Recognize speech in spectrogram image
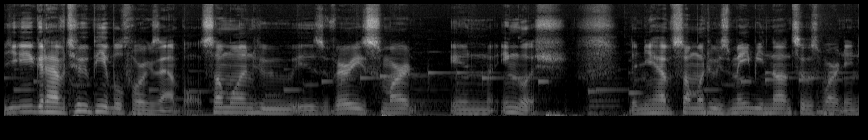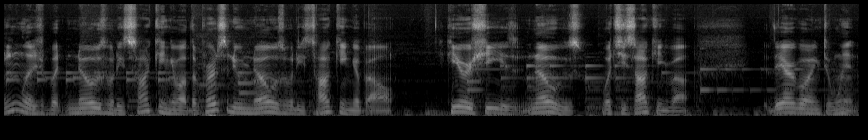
You, you could have two people, for example, someone who is very smart in English. Then you have someone who's maybe not so smart in English but knows what he's talking about. The person who knows what he's talking about, he or she is, knows what she's talking about, they are going to win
